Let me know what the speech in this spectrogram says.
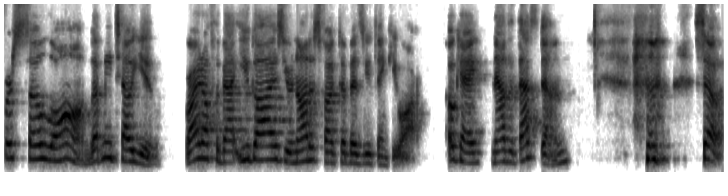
for so long. Let me tell you, right off the bat, you guys, you're not as fucked up as you think you are. Okay, now that that's done. so,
